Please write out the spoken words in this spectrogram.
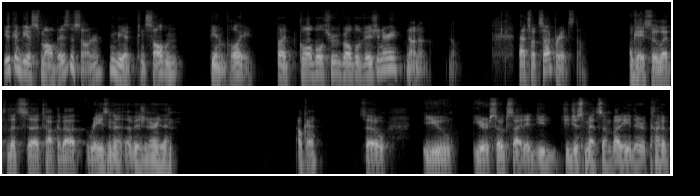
You can be a small business owner. You can be a consultant, be an employee. But global, true global visionary? No, no, no, no. That's what separates them. Okay, so let's let's uh, talk about raising a, a visionary then. Okay. So you you're so excited. You you just met somebody. They're kind of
